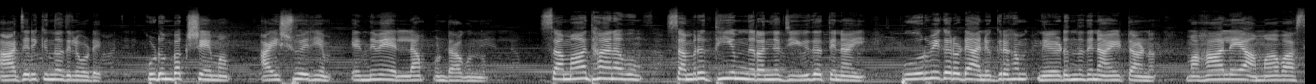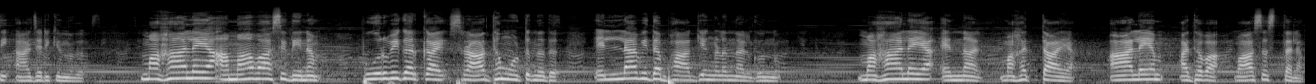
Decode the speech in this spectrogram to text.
ആചരിക്കുന്നതിലൂടെ കുടുംബക്ഷേമം ഐശ്വര്യം എന്നിവയെല്ലാം ഉണ്ടാകുന്നു. സമാധാനവും സമൃദ്ധിയും നിറഞ്ഞ ജീവിതത്തിനായി പൂർവികരുടെ അനുഗ്രഹം നേടുന്നതിനായിട്ടാണ് മഹാലയ അമാവാസി ആചരിക്കുന്നത്. മഹാലയ അമാവാസി ദിനം പൂർവികർക്കായി ശ്രാദ്ധമൂട്ടുന്നത് എല്ലാവിധ ഭാഗ്യങ്ങളും നൽകുന്നു. മഹാലയ എന്നാൽ മഹത്തായ ആലയം അഥവാ വാസസ്ഥലം.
